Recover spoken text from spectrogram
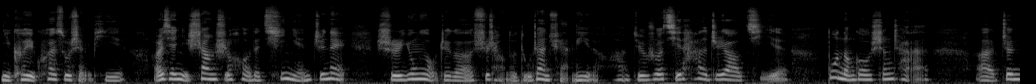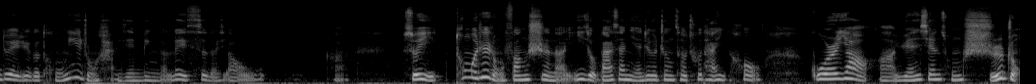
你可以快速审批，而且你上市后的七年之内是拥有这个市场的独占权利的啊，就是说其他的制药企业不能够生产，呃，针对这个同一种罕见病的类似的药物，啊。所以，通过这种方式呢，一九八三年这个政策出台以后，孤儿药啊，原先从十种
